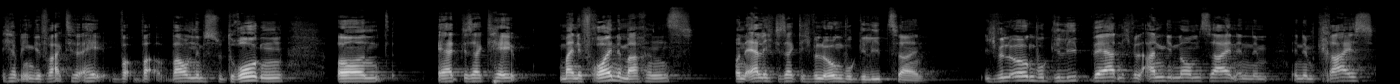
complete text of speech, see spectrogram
ich hab ihn gefragt, hey, warum nimmst du Drogen? Und er hat gesagt, hey, meine Freunde machen's. Und ehrlich gesagt, ich will irgendwo geliebt sein. Ich will irgendwo geliebt werden, ich will angenommen sein in dem, in dem Kreis.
